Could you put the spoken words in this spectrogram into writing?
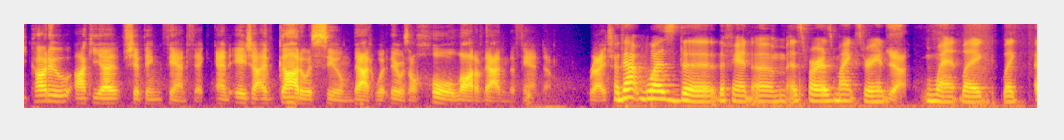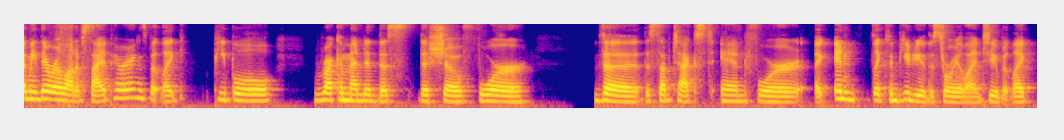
Hikaru Akira shipping fanfic, and Asia, I've got to assume that w- there was a whole lot of that in the fandom, right? that was the the fandom as far as my experience Yeah. went like like i mean there were a lot of side pairings but like people recommended this this show for the the subtext and for like and like the beauty of the storyline too but like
